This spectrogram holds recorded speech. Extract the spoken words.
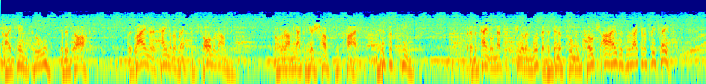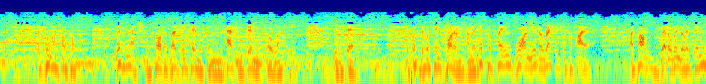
When I came to, it was dark. I was lying in a tangle of wreckage all around me. And all around me I could hear shouts and cries, the hiss of steam. In the tangled mess of steel and wood that had been a Pullman coach, I was miraculously safe. I pulled myself up, lit a match, and saw that Leslie Jameson hadn't been so lucky. He was dead. I couldn't do a thing for him, and the hiss of flames warned me the wreckage was afire. I found where the window had been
